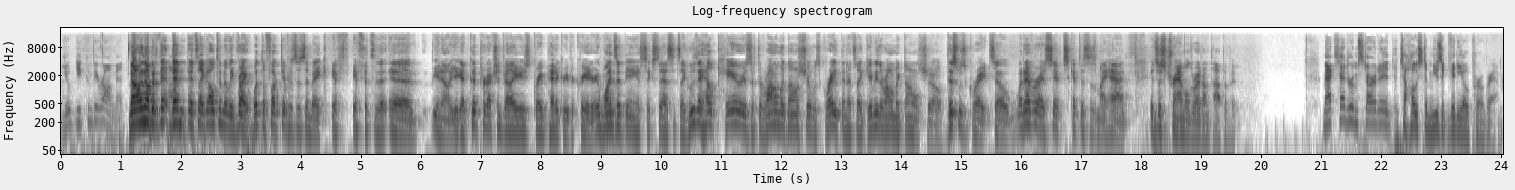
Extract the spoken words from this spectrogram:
you you can be wrong, man. No, no, but that, then Um, it's like ultimately right. What the fuck difference does it make if if it's the uh, you know you got good production values, great pedigree of a creator, it winds up being a success. It's like who the hell cares if the Ronald McDonald show was great? Then it's like give me the Ronald McDonald show. This was great. So whatever I skepticism I had, it's just trammeled right on top of it. Max Headroom started to host a music video program,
